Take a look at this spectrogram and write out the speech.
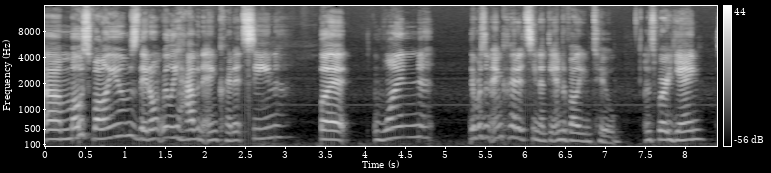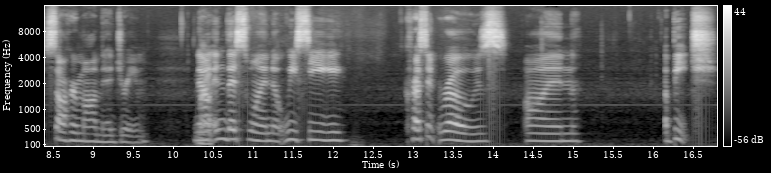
um, most volumes they don't really have an end credit scene, but one there was an end credit scene at the end of volume two. It's where Yang saw her mom in a dream. Now, Right. in this one, we see Crescent Rose on a beach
